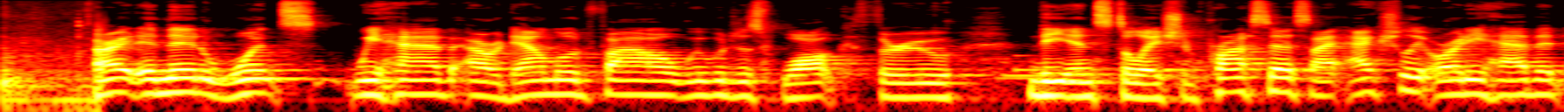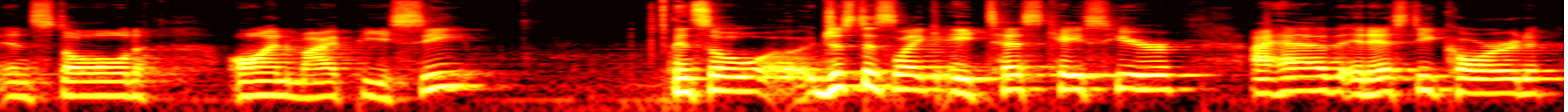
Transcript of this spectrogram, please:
All right, and then once we have our download file, we will just walk through the installation process. I actually already have it installed on my PC. And so just as like a test case here, I have an SD card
